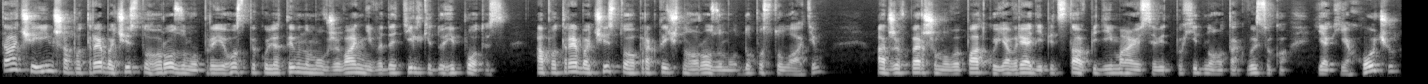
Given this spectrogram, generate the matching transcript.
Та чи інша потреба чистого розуму при його спекулятивному вживанні веде тільки до гіпотез, а потреба чистого практичного розуму до постулатів адже в першому випадку я в ряді підстав підіймаюся від похідного так високо, як я хочу,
